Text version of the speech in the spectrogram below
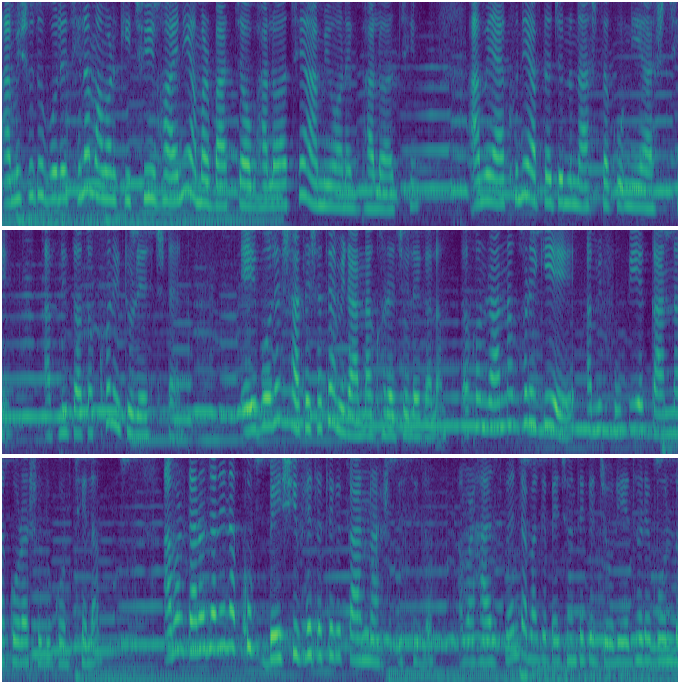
আমি শুধু বলেছিলাম, আমার কিছুই হয়নি, আমার বাচ্চাও ভালো আছে, আমিও অনেক ভালো আছি। আমি এখনই আপনার জন্য নাস্তা নিয়ে আসছি। আপনি ততক্ষণ একটু রেস্ট নেন। এই বলে সাথে সাথে আমি রান্নাঘরে চলে গেলাম। তখন রান্নাঘরে গিয়ে আমি ফুপিয়ে কান্না করা শুরু করছিলাম। আমার কেন জানি না খুব বেশি ভেতর থেকে কান্না আসতেছিল। আমার হাজব্যান্ড আমাকে পেছন থেকে জড়িয়ে ধরে বলল,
